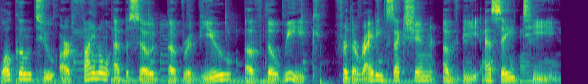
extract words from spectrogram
Welcome to our final episode of review of the week for the writing section of the SAT.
